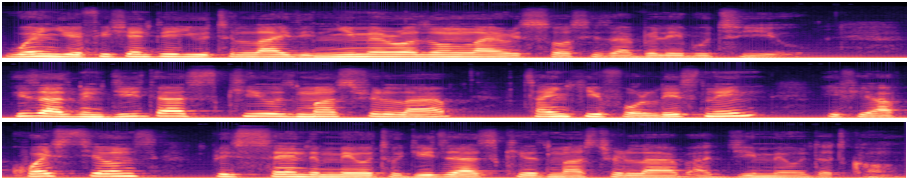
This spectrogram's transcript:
when you efficiently utilize the numerous online resources available to you. This has been Digital Skills Mastery Lab. Thank you for listening. If you have questions, please send a mail to digitalskillsmasterylab at gmail.com.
